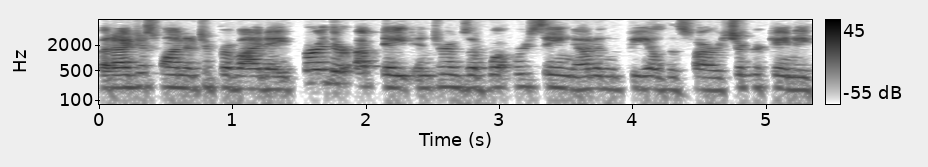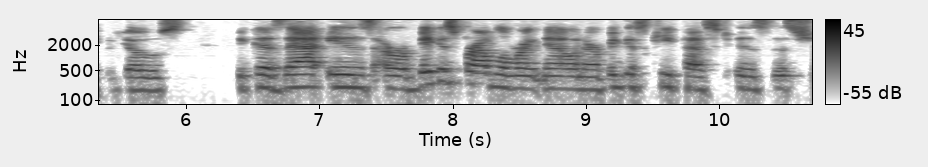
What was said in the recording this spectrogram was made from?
but I just wanted to provide a further update in terms of what we're seeing out in the field as far as sugarcane aphid goes because that is our biggest problem right now and our biggest key pest is this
